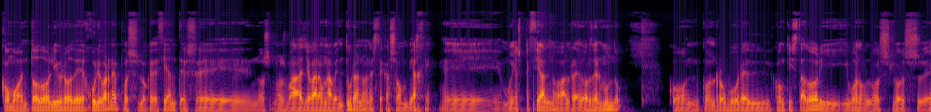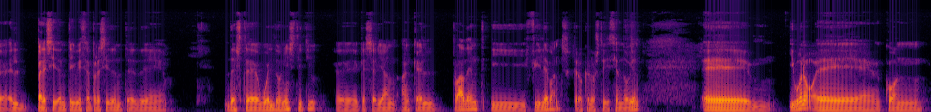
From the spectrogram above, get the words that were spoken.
como en todo libro de Julio Verne, pues lo que decía antes, eh, nos, va a llevar a una aventura, ¿no? En este caso a un viaje eh, muy especial, ¿no? Alrededor del mundo, con, con Robur el Conquistador y, bueno, los, los el presidente y vicepresidente de, de este Weldon Institute, que serían Ankel Pradent y Phil Evans, creo que lo estoy diciendo bien. y bueno, con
